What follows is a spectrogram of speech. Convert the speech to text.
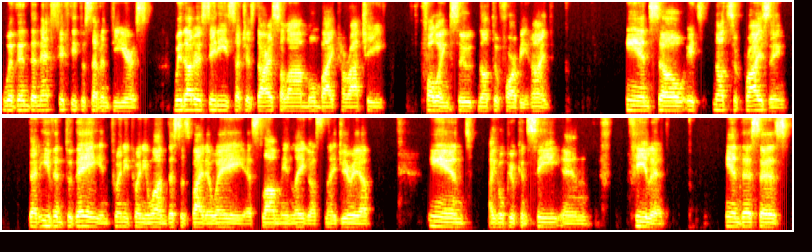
within the next 50 to 70 years, with other cities such as Dar es Salaam, Mumbai, Karachi, following suit not too far behind. And so it's not surprising that even today in 2021, this is, by the way, a slum in Lagos, Nigeria. And I hope you can see and feel it. And this is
